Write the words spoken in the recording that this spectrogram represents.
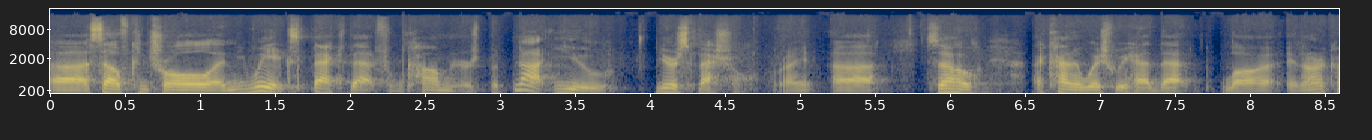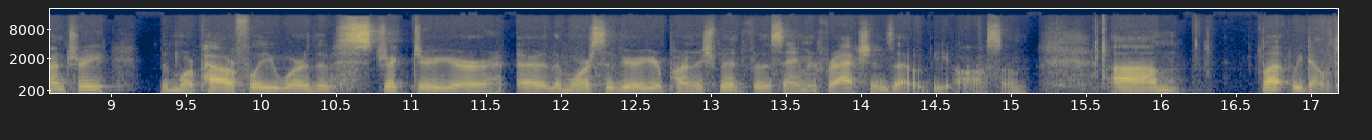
uh, self control. And we expect that from commoners, but not you. You're special, right? Uh, so I kind of wish we had that law in our country. The more powerful you were, the stricter your, or the more severe your punishment for the same infractions. That would be awesome. Um, but we don't.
